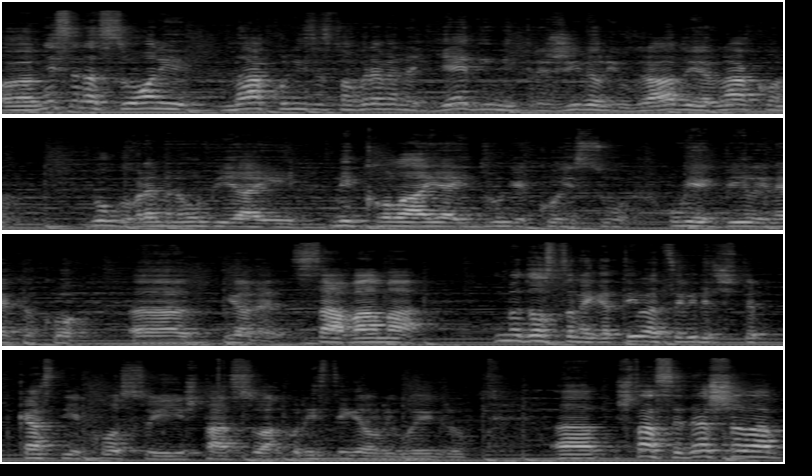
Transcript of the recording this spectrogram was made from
e, mislim da su oni nakon izvjesnog vremena jedini preživjeli u gradu jer nakon dugo vremena ubija i Nikolaja i druge koji su uvijek bili nekako uh, sa vama. Ima dosta negativaca, vidjet ćete kasnije ko su i šta su ako niste igrali u igru. Uh, šta se dešava?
